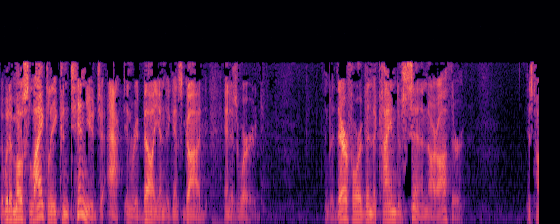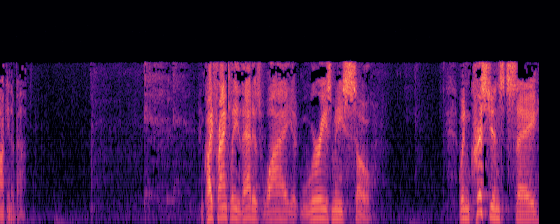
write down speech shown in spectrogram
that would have most likely continued to act in rebellion against God and His Word. And would therefore have been the kind of sin our author is talking about. And quite frankly, that is why it worries me so. When Christians say,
